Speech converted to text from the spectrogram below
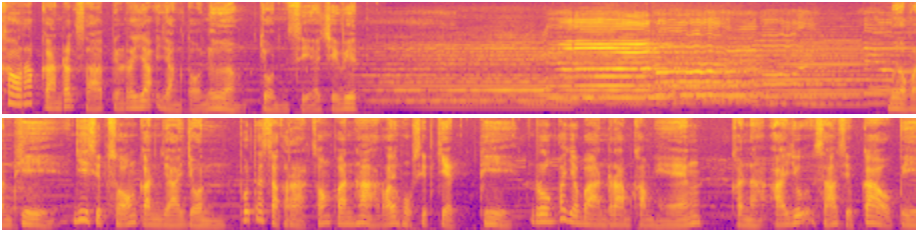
เข้ารับการรักษาเป็นระยะอย่างต่อเนื่องจนเสียชีวิต เมื่อวันที่ 22 กันยายน พุทธศักราช 2567 ที่โรงพยาบาลรามคำแหง ขณะอายุ 39 ปี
